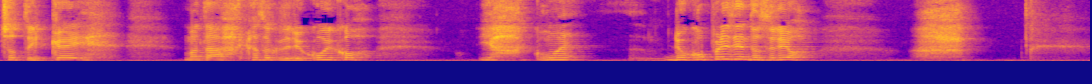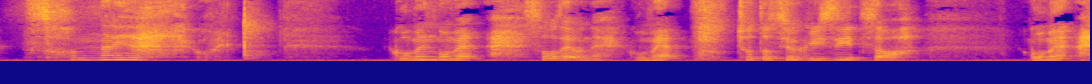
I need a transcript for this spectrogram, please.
ちょっと一回、また家族で旅行行こう。いや、ごめん。旅行プレゼントするよ。そんなに、ごめん。ごめんごめん。そうだよね。ごめん。ちょっと強く言い過ぎてたわ。ごめん。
